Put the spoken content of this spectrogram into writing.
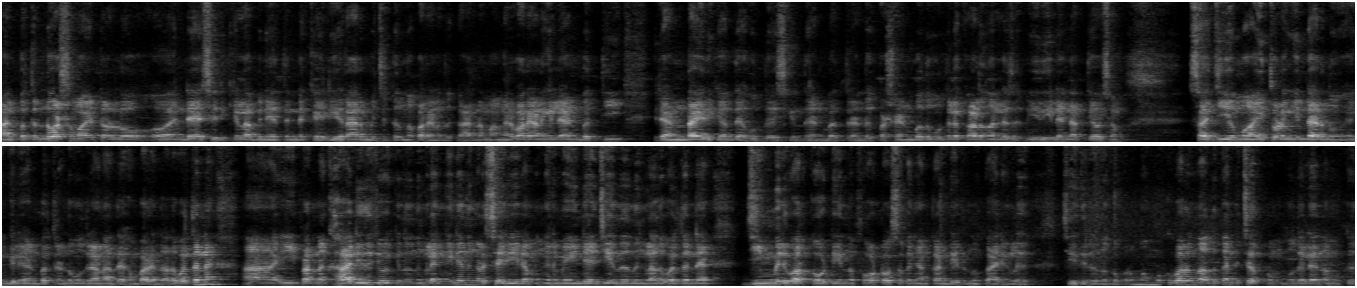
നാൽപ്പത്തിരണ്ട് വർഷമായിട്ടുള്ളൂ എന്റെ ശരിക്കുള്ള അഭിനയത്തിന്റെ കരിയർ ആരംഭിച്ചിട്ട് എന്ന് പറയണത്. കാരണം അങ്ങനെ പറയുകയാണെങ്കിൽ എൺപത്തി രണ്ടായിരിക്കും അദ്ദേഹം ഉദ്ദേശിക്കുന്നത് എൺപത്തിരണ്ട്. പക്ഷേ എൺപത് മുതലൊക്കെ ആൾ നല്ല രീതിയിൽ തന്നെ അത്യാവശ്യം സജീവമായി തുടങ്ങിയിട്ടുണ്ടായിരുന്നു എങ്കിലും എൺപത്തിരണ്ട് മുതലാണ് അദ്ദേഹം പറയുന്നത്. അതുപോലെ തന്നെ ഈ പറഞ്ഞ ഖാലിദ് ചോദിക്കുന്നത് നിങ്ങൾ എങ്ങനെയാണ് നിങ്ങളുടെ ശരീരം ഇങ്ങനെ മെയിന്റെയിൻ ചെയ്യുന്നത്? നിങ്ങൾ അതുപോലെ തന്നെ ജിമ്മിൽ വർക്കൗട്ട് ചെയ്യുന്ന ഫോട്ടോസൊക്കെ ഞാൻ കണ്ടിരുന്നു കാര്യങ്ങൾ ചെയ്തിരുന്നു ഒക്കെ അപ്പം നമുക്ക് പറയുന്നു അത് കണ്ട് ചെറുപ്പം മുതലേ നമുക്ക്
